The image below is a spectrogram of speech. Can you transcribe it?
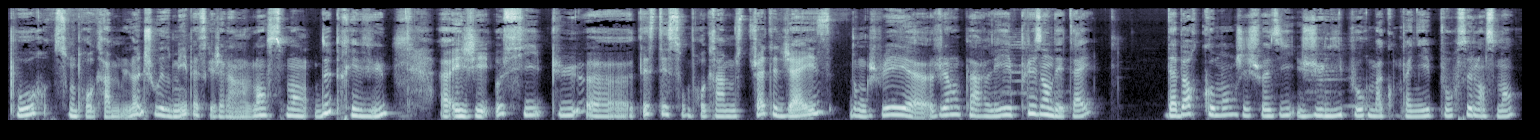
pour son programme Launch With Me parce que j'avais un lancement de prévu euh, et j'ai aussi pu euh, tester son programme Strategize donc je vais, euh, je vais en parler plus en détail. D'abord comment j'ai choisi Julie pour m'accompagner pour ce lancement?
